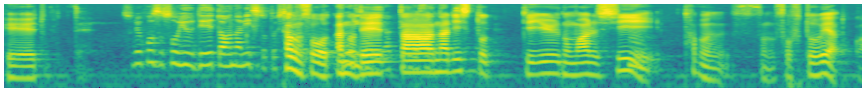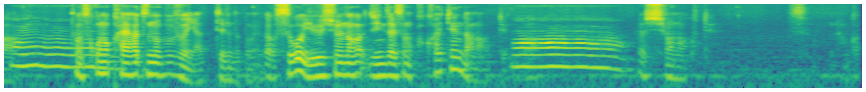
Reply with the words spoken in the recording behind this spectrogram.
へえと思って。それこそそういうデータアナリストとして多分そうあのデータアナリストっていうのもあるし、多分そのソフトウェアとか、うん多分そこの開発の部分やってるんだと思うだからすごい優秀な人材その抱えてんだなっていうのあが知らなくて。すなんか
